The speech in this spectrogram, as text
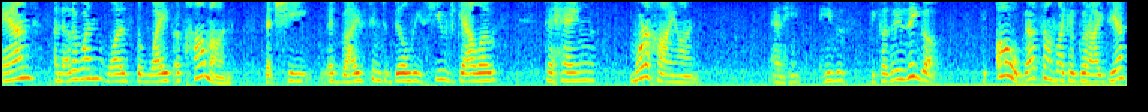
And another one was the wife of Haman, that she advised him to build these huge gallows to hang Mordecai on. And he, he was, because of his ego, he, oh, that sounds like a good idea.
